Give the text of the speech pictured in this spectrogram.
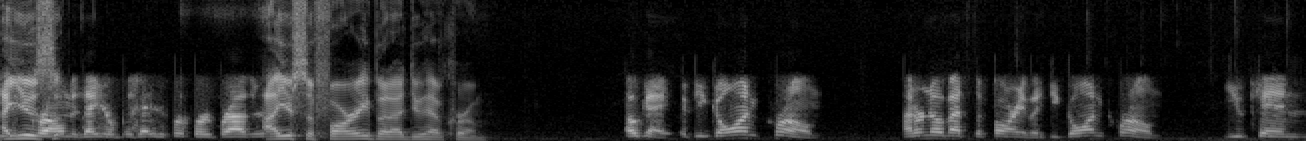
I use- Chrome. Is that your is that your preferred browser? I use Safari, but I do have Chrome. okay, if you go on Chrome, I don't know about Safari, but if you go on Chrome, you can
